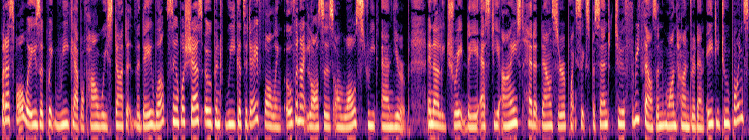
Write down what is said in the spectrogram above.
But as always, a quick recap of how we started the day. Well, Singapore shares opened weaker today, following overnight losses on Wall Street and Europe. In early trade, the STIs headed down 0.6% to 3,182 points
